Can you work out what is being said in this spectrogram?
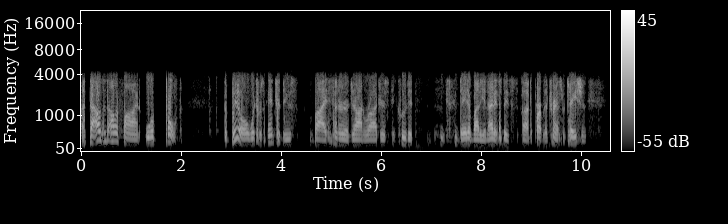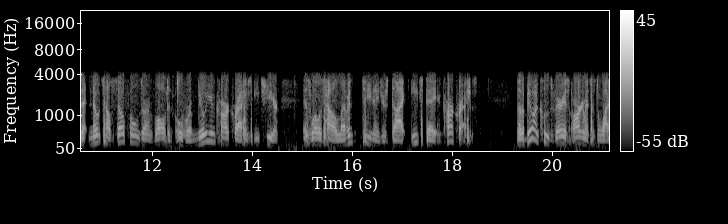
a thousand dollar fine, or both. The bill, which was introduced by Senator John Rodgers, included data by the United States uh, Department of Transportation that notes how cell phones are involved in over a million car crashes each year, as well as how 11 teenagers die each day in car crashes. Now, the bill includes various arguments as to why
